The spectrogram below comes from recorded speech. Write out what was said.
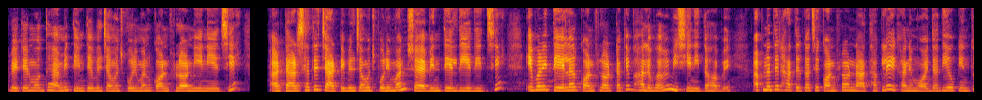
প্লেটের মধ্যে আমি তিন টেবিল চামচ পরিমাণ কর্নফ্লাওয়ার নিয়ে নিয়েছি। আর তার সাথে চার টেবিল চামচ পরিমাণ সয়াবিন তেল দিয়ে দিচ্ছি। এবার এই তেল আর কর্নফ্লাওয়ারটাকে ভালোভাবে মিশিয়ে নিতে হবে। আপনাদের হাতের কাছে কর্নফ্লাওয়ার না থাকলে এখানে ময়দা দিয়েও কিন্তু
